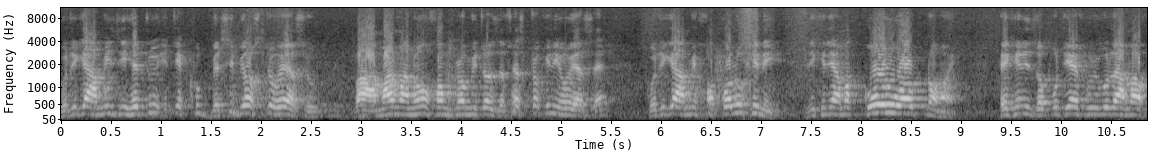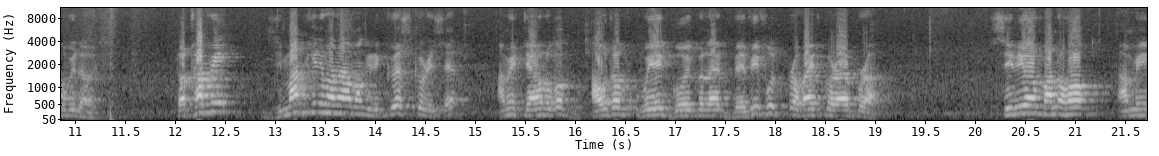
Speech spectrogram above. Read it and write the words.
গতিকে আমি যিহেতু এতিয়া খুব বেছি ব্যস্ত হৈ আছোঁ বা আমাৰ মানুহ সংক্ৰমিত যথেষ্টখিনি হৈ আছে গতিকে আমি সকলোখিনি যিখিনি আমাক ক'ৰ ৱৰ্ক নহয় সেইখিনি জপতিয়াই ফুৰিবলৈ আমাৰ অসুবিধা হৈছে। তথাপি যিমানখিনি মানুহে আমাক ৰিকুৱেষ্ট কৰিছে আমি তেওঁলোকক আউট অফ ৱে গৈ পেলাই বেবী ফুড প্ৰভাইড কৰাৰ পৰা ছিনিয়ৰ মানুহক আমি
